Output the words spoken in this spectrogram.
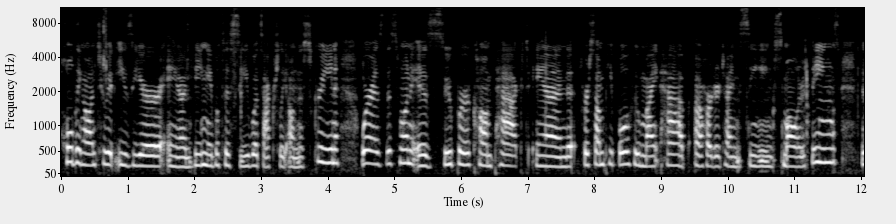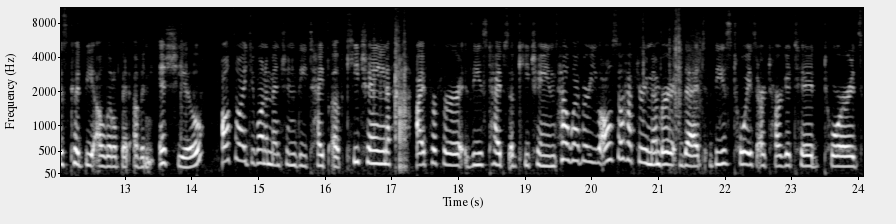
holding on to it easier and being able to see what's actually on the screen, whereas this one is super compact and for some people who might have a harder time seeing smaller things, this could be a little bit of an issue. Also, I do want to mention the type of keychain. I prefer these types of keychains. However, you also have to remember that these toys are targeted towards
